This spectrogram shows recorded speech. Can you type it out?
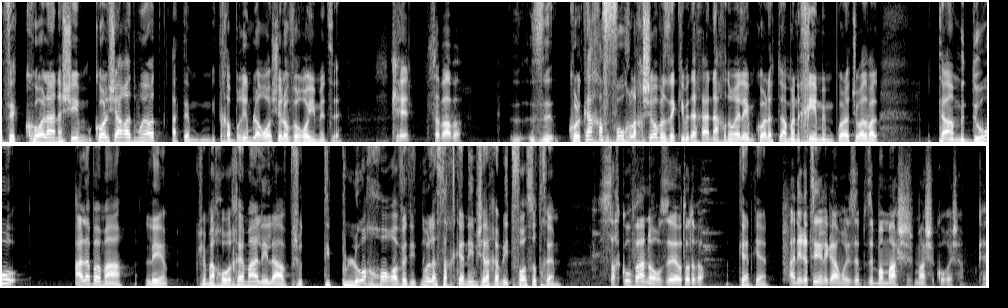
וכל האנשים, כל שאר הדמויות, אתם מתחברים לראש שלו ורואים את זה. כן, סבבה. זה כל כך הפוך לחשוב על זה, כי בדרך כלל אנחנו אלה עם כל המנחים, עם כל התשובות, אבל תעמדו על הבמה, כשמאחוריכם העלילה, פשוט תיפלו אחורה ותיתנו לשחקנים שלכם לתפוס אתכם. שחקו ואנור, זה אותו דבר. כן, כן. אני רציני לגמרי, זה, זה ממש מה שקורה שם, כן.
